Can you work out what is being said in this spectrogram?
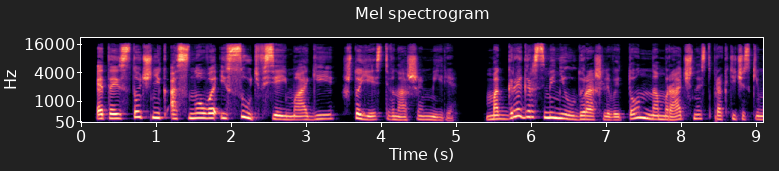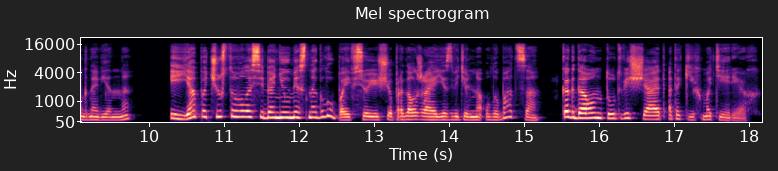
– это источник, основа и суть всей магии, что есть в нашем мире. МакГрегор сменил дурашливый тон на мрачность практически мгновенно, и я почувствовала себя неуместно глупой, все еще продолжая язвительно улыбаться, когда он тут вещает о таких материях.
